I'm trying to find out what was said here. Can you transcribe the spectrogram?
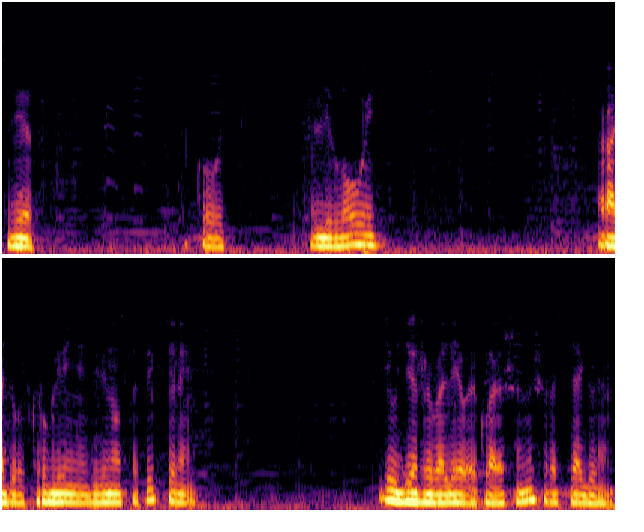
Цвет такой вот лиловый. Радиус скругления 90 пикселей. И удерживая левой клавишей мыши растягиваем.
